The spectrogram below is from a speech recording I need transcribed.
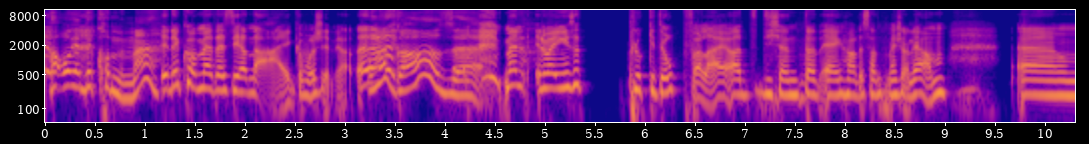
Ja, oh, ja, det kommer med? Det kommer med at jeg sier nei, jeg kommer ikke inn Oh igjen. my god! Men det var ingen som plukket det opp, føler jeg, at de skjønte at jeg hadde sendt meg sjøl hjem. Um,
